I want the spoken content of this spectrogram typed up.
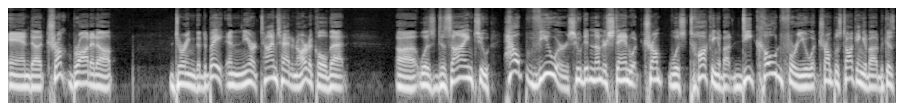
And uh, Trump brought it up during the debate, and the New York Times had an article that uh, was designed to help viewers who didn't understand what Trump was talking about decode for you what Trump was talking about because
